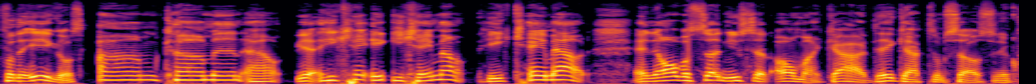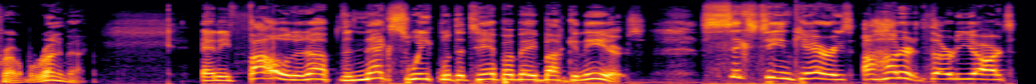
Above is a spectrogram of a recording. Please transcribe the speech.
for the Eagles. I'm coming out. Yeah, he came he came out. He came out. And all of a sudden you said, "Oh my god, they got themselves an incredible running back." And he followed it up the next week with the Tampa Bay Buccaneers. 16 carries, 130 yards,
